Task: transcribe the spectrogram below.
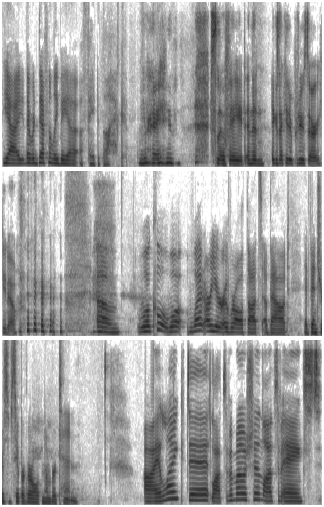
Yeah, there would definitely be a, a fade to black. Right. Slow fade and then executive producer, you know. um well, cool. Well, what are your overall thoughts about Adventures of Supergirl number 10? I liked it. Lots of emotion, lots of angst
